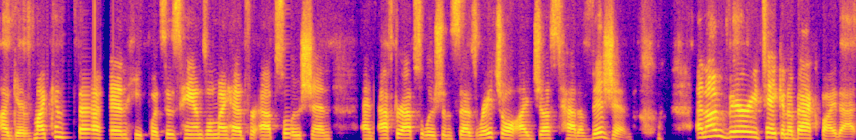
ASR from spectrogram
I give my confession. He puts his hands on my head for absolution. And after absolution, says, Rachel, I just had a vision. And I'm very taken aback by that.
